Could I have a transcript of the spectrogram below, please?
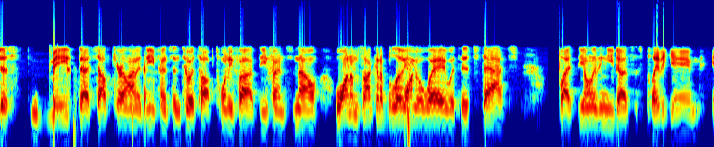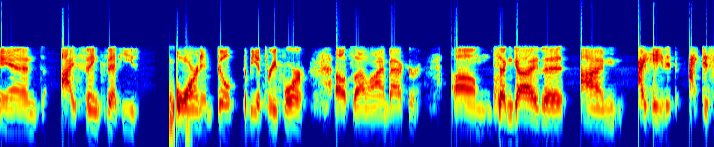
just made that South Carolina defense into a top 25 defense. Now, Wonnum's not going to blow you away with his stats, but the only thing he does is play the game, and I think that he's born and built to be a 3-4 outside linebacker. Um, second guy that I'm I hated. I just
